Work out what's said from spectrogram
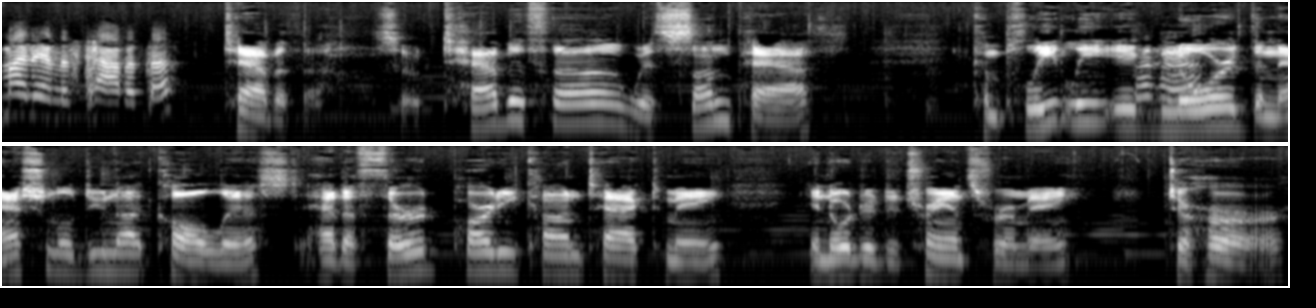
My name is Tabitha. Tabitha. So Tabitha with SunPath completely Mm-hmm. ignored the national do not call list, had a third party contact me in order to transfer me to her.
